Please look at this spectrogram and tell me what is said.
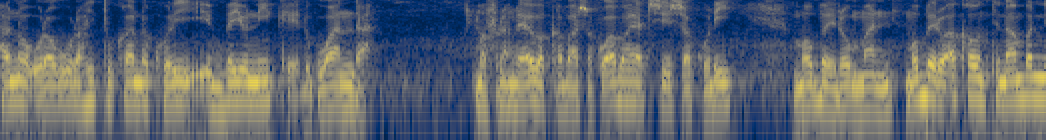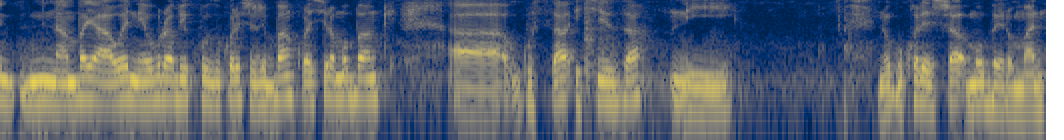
hano ura- urahita ukanda kuri Bionic Rwanda. Amafaranga yawe bakabasha kuba bayacisha kuri mobile money. Mobile account number ni, namba yawe niba urabikuza ukoresheje banki urashyiramo banki. Ah, gusa icyiza ni ni ugukoresha mobile money.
